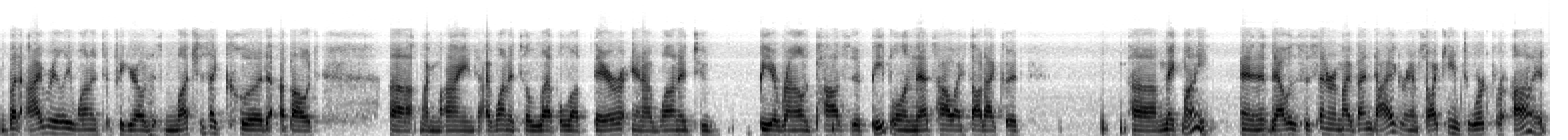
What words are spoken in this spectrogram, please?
but I really wanted to figure out as much as I could about uh, my mind. I wanted to level up there, and I wanted to be around positive people, and that's how I thought I could uh, make money. And that was the center of my Venn diagram. So I came to work for Onnit,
